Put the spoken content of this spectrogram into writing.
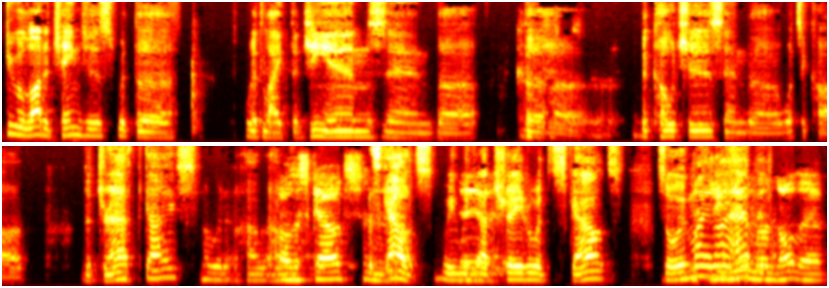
do a lot of changes with the with like the GMs and the the uh, the coaches and the what's it called the draft guys? How, how, how Oh, the scouts. the scouts. We, we got yeah. traded with the scouts. So it might not GM runs happen. all that.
